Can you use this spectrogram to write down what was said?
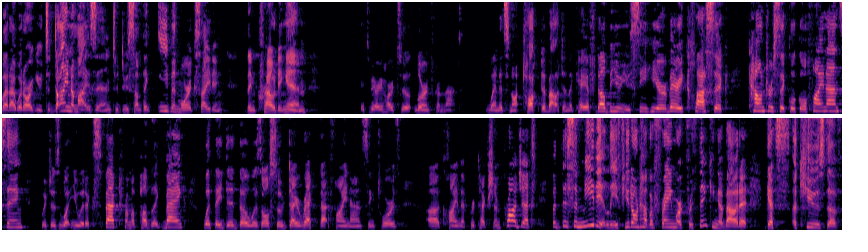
but I would argue to dynamize in, to do something even more exciting than crowding in. It's very hard to learn from that when it's not talked about. In the KfW, you see here very classic counter-cyclical financing, which is what you would expect from a public bank, what they did, though, was also direct that financing towards uh, climate protection projects. But this immediately, if you don't have a framework for thinking about it, gets accused of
